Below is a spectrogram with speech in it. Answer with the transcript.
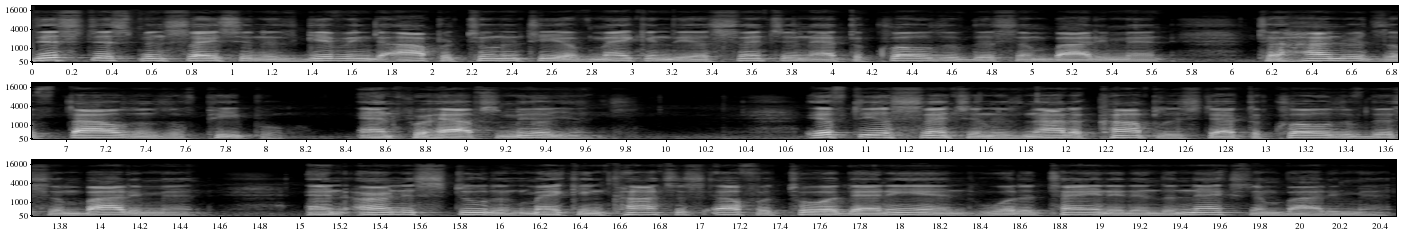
This dispensation is giving the opportunity of making the ascension at the close of this embodiment to hundreds of thousands of people, and perhaps millions. If the ascension is not accomplished at the close of this embodiment, an earnest student making conscious effort toward that end would attain it in the next embodiment.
